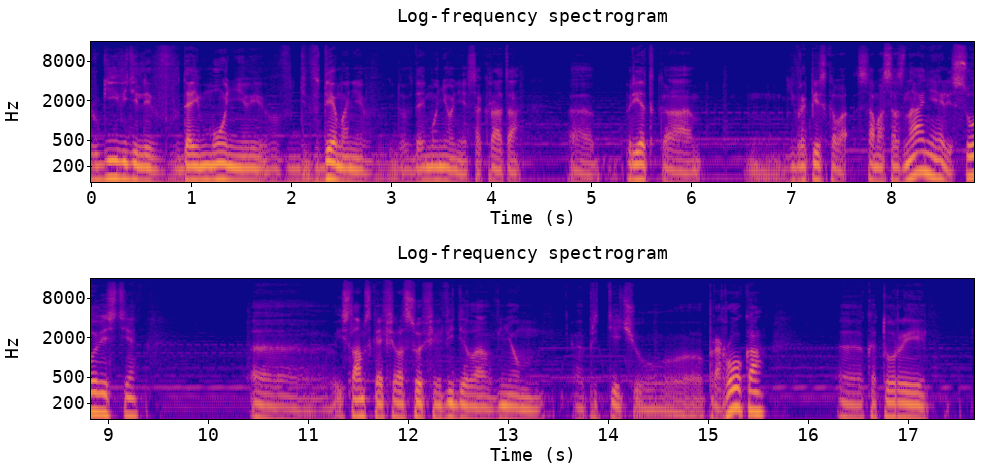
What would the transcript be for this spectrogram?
Другие видели в даймоне, в, демоне, в, даймонионе Сократа предка европейского самосознания или совести. Исламская философия видела в нем предтечу пророка, который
